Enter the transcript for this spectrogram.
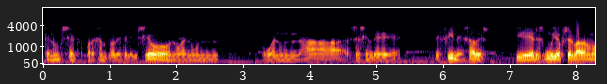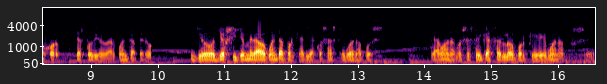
que en un set, por ejemplo, de televisión o en un o en una sesión de, cine, ¿sabes? Si eres muy observado a lo mejor te has podido dar cuenta, pero yo, yo sí, yo me he dado cuenta porque había cosas que, bueno, pues, ya bueno, pues esto hay que hacerlo porque, bueno, pues eh,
